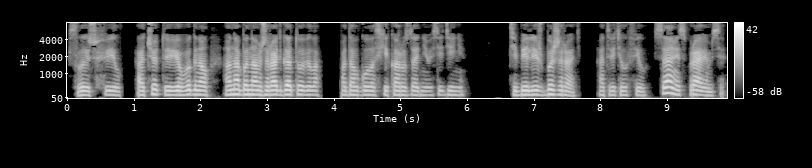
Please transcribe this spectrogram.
«Слышь, Фил, а чё ты ее выгнал? Она бы нам жрать готовила», — подал голос Хикару с заднего сиденья. «Тебе лишь бы жрать», — ответил Фил. «Сами справимся».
